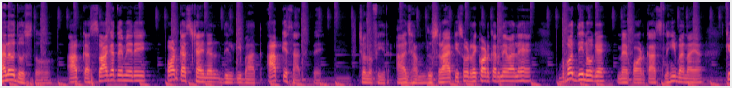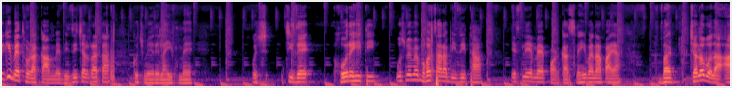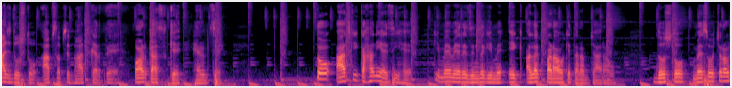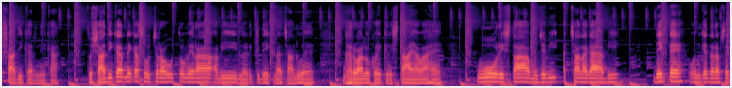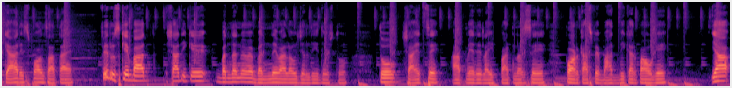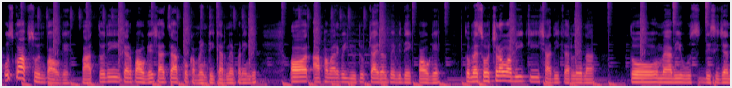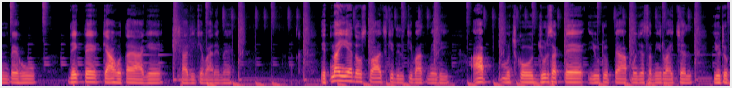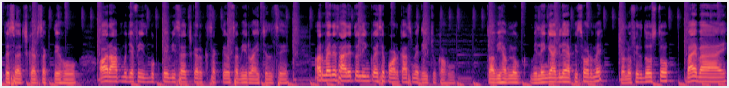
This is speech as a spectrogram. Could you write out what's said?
Hello दोस्तों, आपका स्वागत है मेरे पॉडकास्ट चैनल दिल की बात आपके साथ पे। चलो फिर, आज हम दूसरा एपिसोड रिकॉर्ड करने वाले हैं। बहुत दिन हो गए, मैं पॉडकास्ट नहीं बनाया, क्योंकि मैं थोड़ा काम में बिज़ी चल रहा था। कुछ मेरे लाइफ में कुछ चीज़ें हो रही थी, उसमें मैं बहुत सारा बिज़ी था, इसलिए मैं पॉडकास्ट नहीं बना पाया। बट चलो बोला, आज दोस्तों आप सबसे बात करते हैं पॉडकास्ट के हेल्प से। तो आज की कहानी ऐसी है कि मैं मेरे ज़िंदगी में एक अलग पड़ाव की तरफ़ जा रहा हूँ। दोस्तों, मैं सोच रहा हूँ शादी करने का। तो शादी करने का सोच रहा हूँ तो मेरा अभी लड़की देखना चालू है। घर वालों को एक रिश्ता आया हुआ है। वो रिश्ता मुझे भी अच्छा लगा है अभी। देखते हैं उनके तरफ़ से क्या रिस्पॉन्स आता है। फिर उसके बाद शादी के बंधन में मैं बंधने वाला हूँ जल्दी दोस्तों। तो शायद से आप मेरे लाइफ पार्टनर से पॉडकास्ट पे बात भी कर पाओगे, या उसको आप सुन पाओगे। बात तो नहीं कर पाओगे, शायद से आपको कमेंट ही करने पड़ेंगे। और आप हमारे को यूट्यूब चैनल पे भी देख पाओगे। तो मैं सोच रहा हूँ अभी कि शादी कर लेना। तो मैं अभी उस डिसीज़न पे हूँ। देखते क्या होता है आगे शादी के बारे में। इतना ही है दोस्तों आज की दिल की बात मेरी। आप मुझको जुड़ सकते हैं यूट्यूब पे, आप मुझे समीर वाइचल यूट्यूब पे सर्च कर सकते हो। और आप मुझे फेसबुक पे भी सर्च कर सकते हो समीर वाइचल से। और मैंने सारे तो लिंक वैसे पॉडकास्ट में दे चुका हूँ। तो अभी हम लोग मिलेंगे अगले एपिसोड में। चलो फिर दोस्तों बाय बाय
